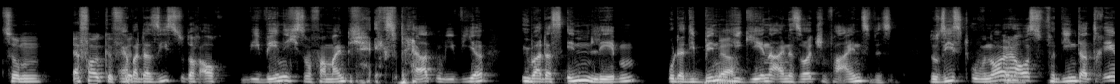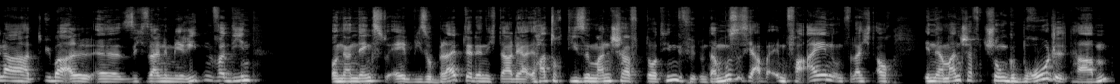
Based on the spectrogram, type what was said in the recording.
zum Erfolg geführt. Ja, aber da siehst du doch auch, wie wenig so vermeintliche Experten wie wir über das Innenleben oder die Binnenhygiene ja. eines solchen Vereins wissen. Du siehst, Uwe Neuhaus, ja. verdienter Trainer, hat überall äh, sich seine Meriten verdient. Und dann denkst du, ey, wieso bleibt er denn nicht da? Der hat doch diese Mannschaft dorthin geführt. Und da muss es ja aber im Verein und vielleicht auch in der Mannschaft schon gebrodelt haben.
